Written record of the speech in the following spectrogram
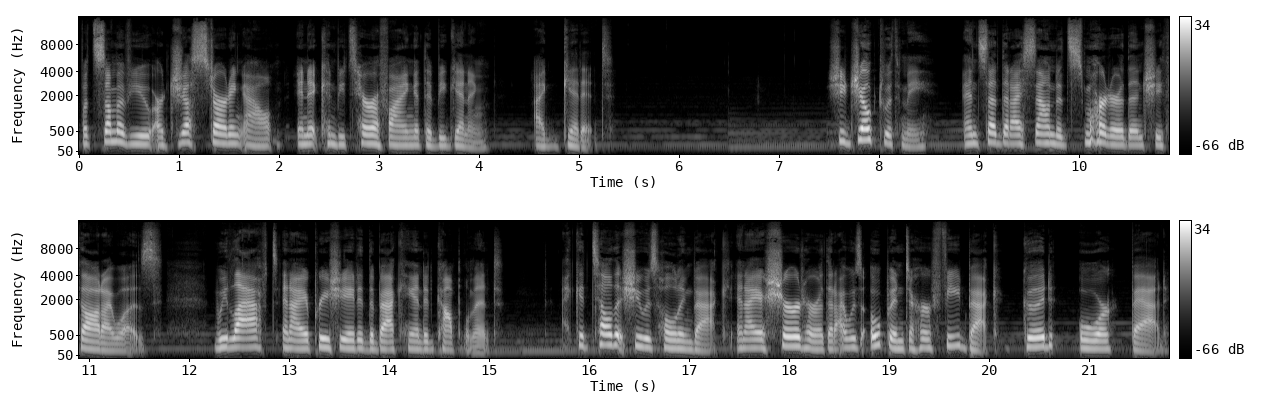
but some of you are just starting out, and it can be terrifying at the beginning. I get it. She joked with me and said that I sounded smarter than she thought I was. We laughed, and I appreciated the backhanded compliment. I could tell that she was holding back, and I assured her that I was open to her feedback, good or bad.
